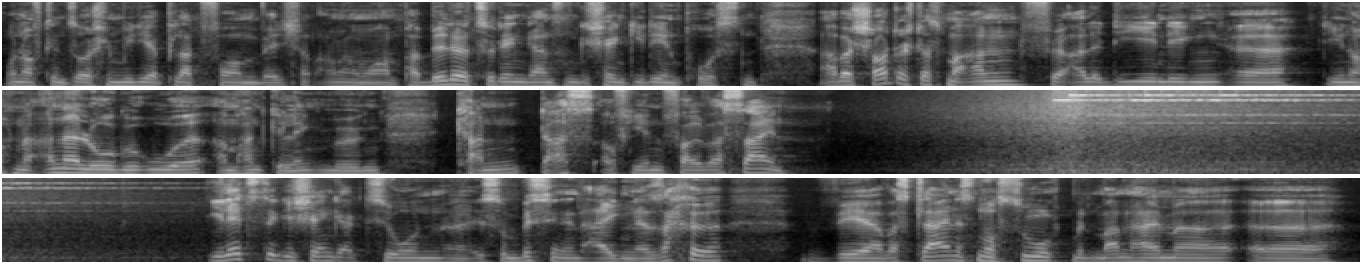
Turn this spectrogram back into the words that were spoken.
und auf den Social-Media-Plattformen werde ich dann auch noch mal ein paar Bilder zu den ganzen Geschenkideen posten. Aber schaut euch das mal an. Für alle diejenigen, äh, die noch eine analoge Uhr am Handgelenk mögen, kann das auf jeden Fall was sein. Die letzte Geschenkaktion äh, ist so ein bisschen in eigener Sache. Wer was Kleines noch sucht mit Mannheimer äh,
